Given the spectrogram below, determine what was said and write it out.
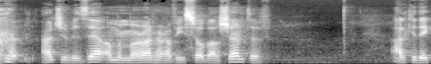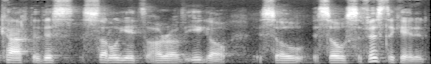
Ad shebezeh Amar Maran Yisrael Baal Shem Tov, that this subtle Yetzirah of ego is so is so sophisticated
